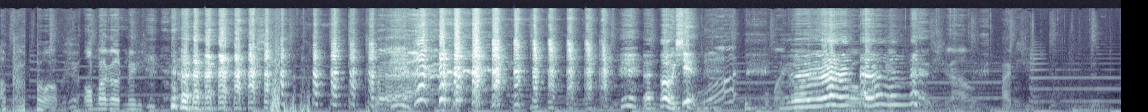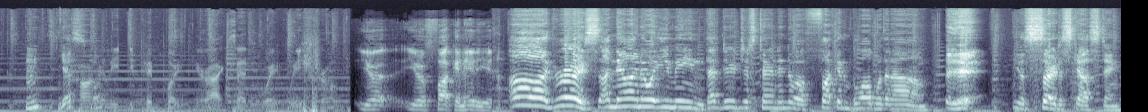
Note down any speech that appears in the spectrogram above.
Oh, bro. oh my god, move. oh shit! What? Oh, oh Yes? can't really pinpoint your accent. Where, where you from? You're you're a fucking idiot. Oh, gross! I now I know what you mean. That dude just turned into a fucking blob with an arm. You're so disgusting.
